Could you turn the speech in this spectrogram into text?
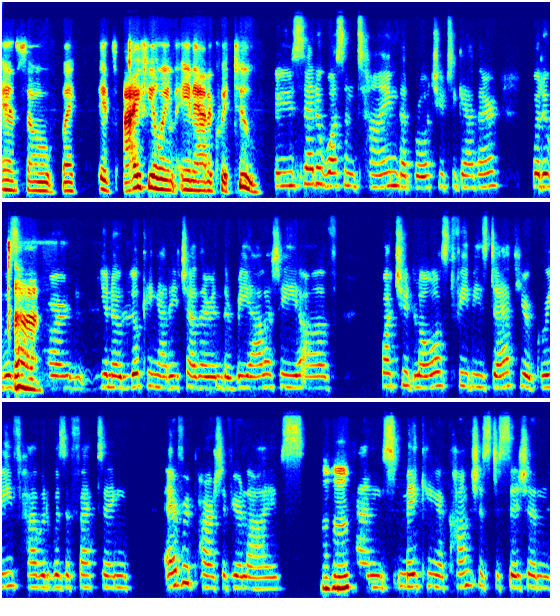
And so like it's I feeling inadequate too. You said it wasn't time that brought you together, but it was uh, more, you know, looking at each other in the reality of what you'd lost, Phoebe's death, your grief, how it was affecting every part of your lives, mm-hmm. and making a conscious decision.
